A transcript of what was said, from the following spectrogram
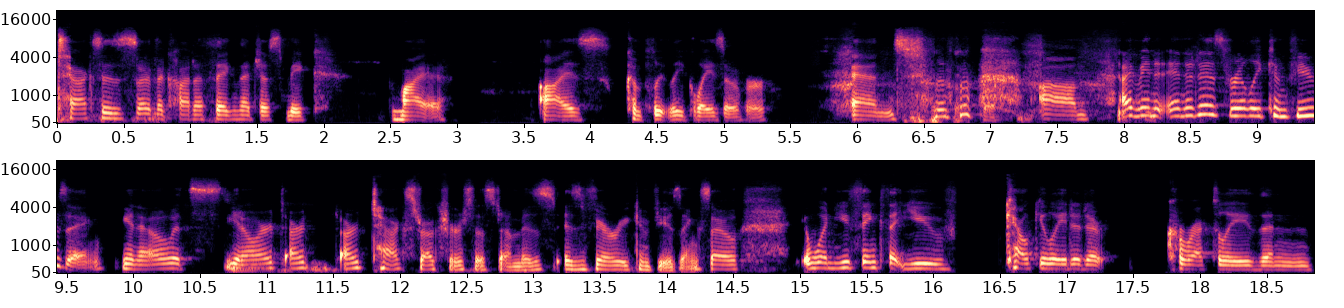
taxes are the kind of thing that just make my eyes completely glaze over, and um, I mean, and it is really confusing. You know, it's you know our our our tax structure system is is very confusing. So when you think that you've calculated it correctly, then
